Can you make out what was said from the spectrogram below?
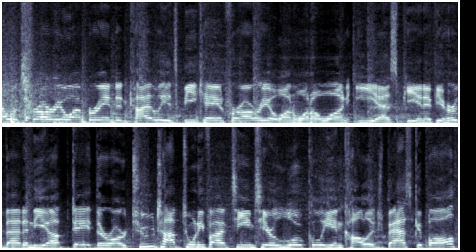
Alex Ferrario. I'm Brandon Kiley. It's BK and Ferrario on 101 ESPN. And if you heard that in the update, there are two top 25 teams here locally in college basketball.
